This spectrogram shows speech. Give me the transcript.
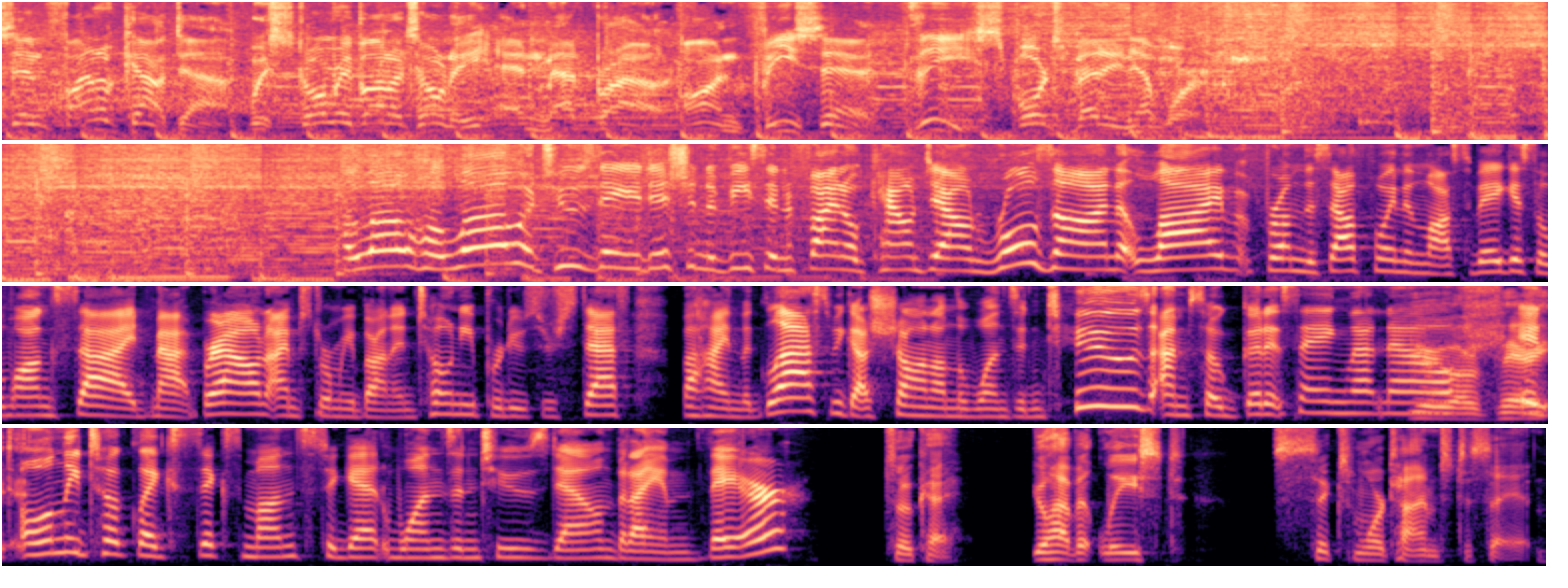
VSIN Final Countdown with Stormy Buonantony and Matt Brown on VSIN, the sports betting network. Hello, hello. A Tuesday edition of VSIN Final Countdown rolls on live from the South Point in Las Vegas alongside Matt Brown. I'm Stormy Buonantony, producer Steph behind the glass. We got Sean on the ones and twos. I'm so good at saying that now. You are very. It only took like six months to get ones and twos down, but I am there. It's okay. You'll have at least six more times to say it.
